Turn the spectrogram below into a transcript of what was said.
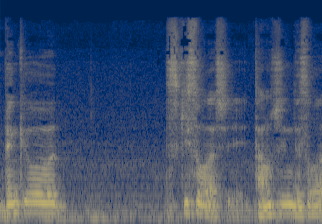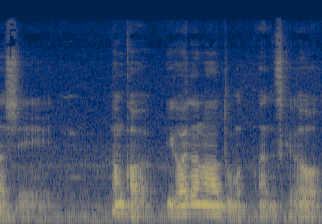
勉強好きそうだし楽しんでそうだしなんか意外だなと思ったんですけど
